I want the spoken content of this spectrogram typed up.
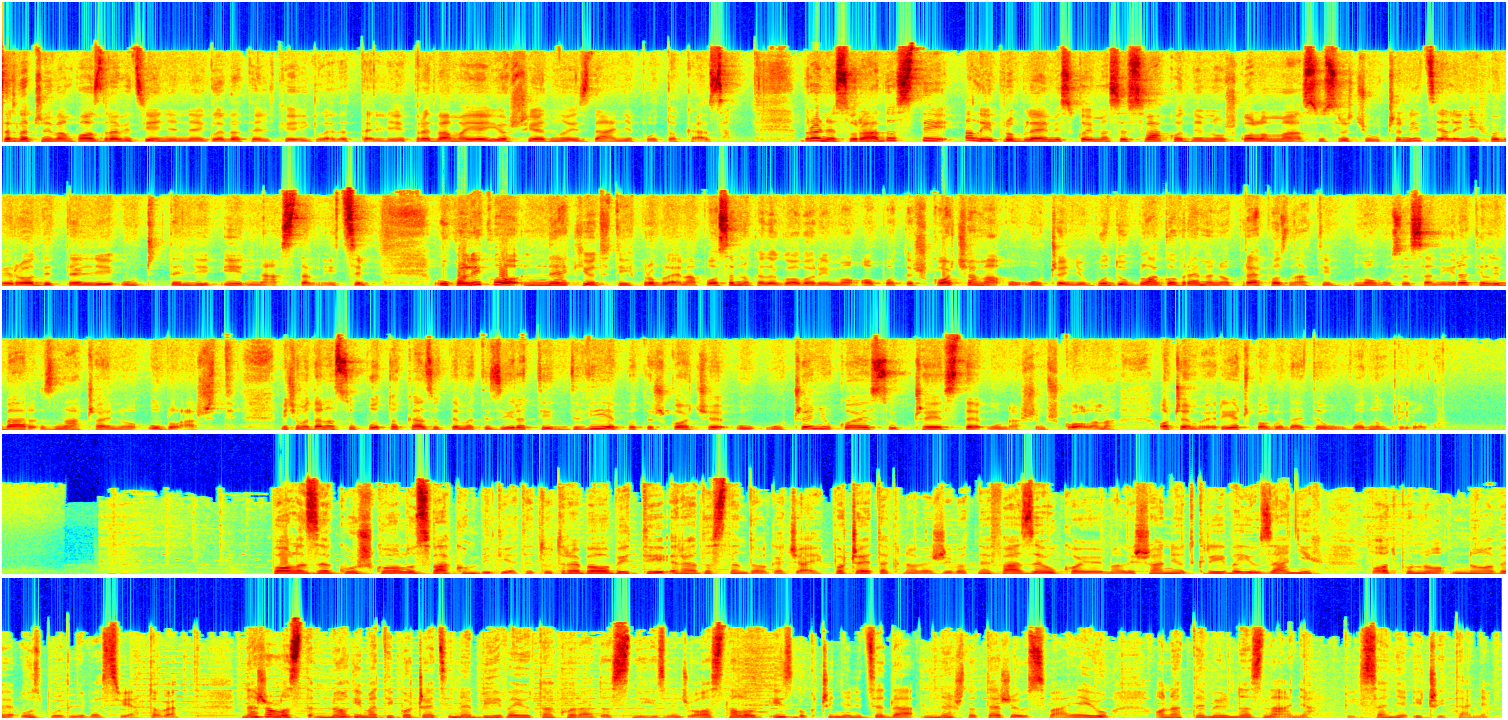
Srdačni vam pozdravi cijenjene gledateljke i gledatelji. Pred vama je još jedno izdanje Putokaza. Brojne su radosti, ali i problemi s kojima se svakodnevno u školama susreću učenici, ali i njihovi roditelji, učitelji i nastavnici. Ukoliko neki od tih problema, posebno kada govorimo o poteškoćama u učenju, budu blagovremeno prepoznati, mogu se sanirati ili bar značajno ublažiti. Mi ćemo danas u putokazu tematizirati dvije poteškoće u učenju koje su česte u našim školama. O čemu je riječ, pogledajte u uvodnom prilogu. Polazak u školu svakom bi djetetu trebao biti radostan događaj, početak nove životne faze u kojoj mališani otkrivaju za njih potpuno nove uzbudljive svjetove. Nažalost, mnogima ti počeci ne bivaju tako radosni, između ostalog i zbog činjenice da nešto teže usvajaju ona temeljna znanja, pisanje i čitanje.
